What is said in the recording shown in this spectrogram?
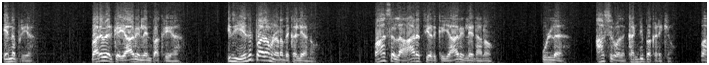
என்ன பிரியா? வரவேற்க யாரும் இல்லைன்னு பாக்குறியா? இது எதிர்பாராம நடந்த கல்யாணம். வாசல்ல ஆரத்தி எடுக்க யாரும் இல்லைனாலும் உள்ள ஆசீர்வாதம் கண்டிப்பா கிடைக்கும். வா.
